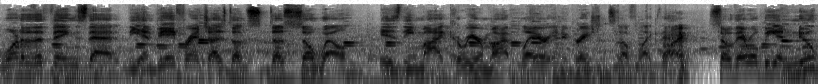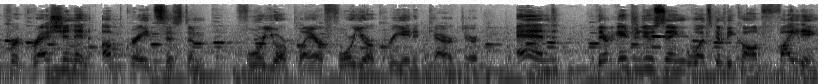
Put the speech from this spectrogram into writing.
one of the things that the NBA franchise does, does so well is the My Career, My Player integration, stuff like that. Right. So, there will be a new progression and upgrade system for your player, for your created character, and they're introducing what's going to be called fighting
